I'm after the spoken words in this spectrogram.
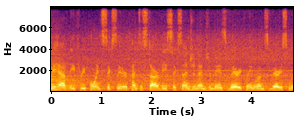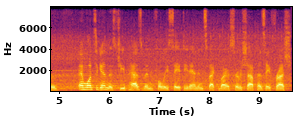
we have the 3.6 liter Pentastar V6 engine. Engine bay is very clean, runs very smooth. And once again, this Jeep has been fully safetied and inspected by our service shop, has a fresh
